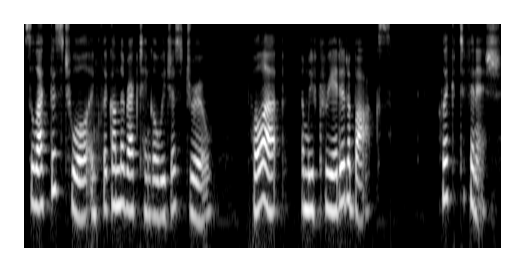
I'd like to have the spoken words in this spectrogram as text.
Select this tool and click on the rectangle we just drew, pull up, and we've created a box. Click to finish.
